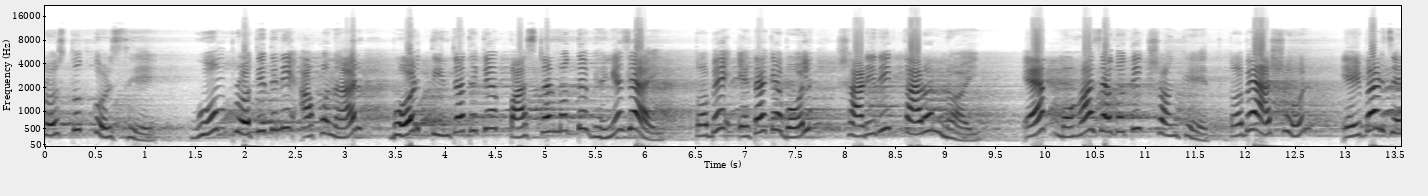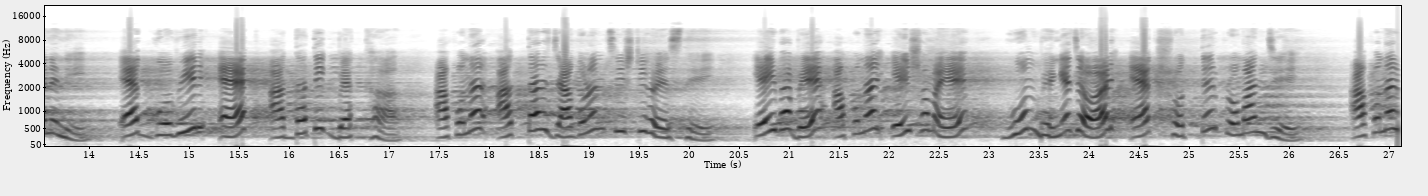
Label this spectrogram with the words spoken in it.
প্রস্তুত করছে। ঘুম প্রতিদিনই আপনার ভোর তিনটা থেকে পাঁচটার মধ্যে ভেঙে যায়। তবে এটা কেবল শারীরিক কারণ নয়, এক মহাজাগতিক সংকেত। তবে আসুন এইবার জেনে নি এক গভীর, এক আধ্যাত্মিক ব্যাখ্যা। আপনার আত্মার জাগরণ সৃষ্টি হয়েছে। এইভাবে আপনার এই সময়ে ঘুম ভেঙে যাওয়ার এক সত্যের প্রমাণ যে, আপনার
